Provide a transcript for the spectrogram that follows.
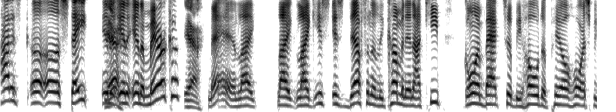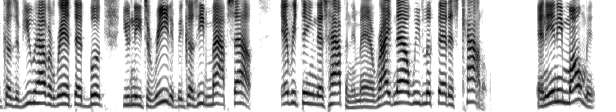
hottest uh, uh, state in, Yeah. in in America. Yeah. Man, like like like it's it's definitely coming, and I keep going back to Behold a Pale Horse because if you haven't read that book, you need to read it because he maps out everything that's happening. Man, right now we looked at as cattle, and any moment.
